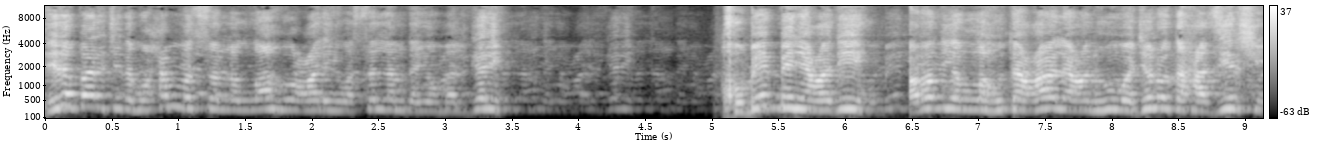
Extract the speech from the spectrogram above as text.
دې لپاره چې د محمد صلی الله علیه وسلم د یو ملګری خبیب بن عدی رضی الله تعالی عنه وجلو ته حاضر شي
